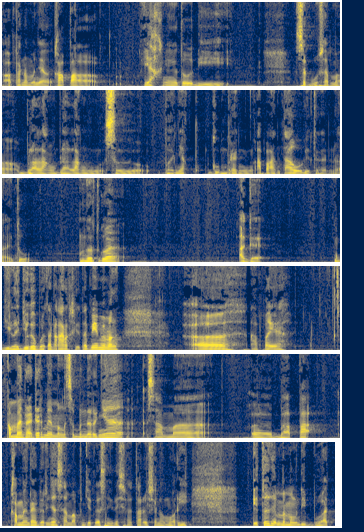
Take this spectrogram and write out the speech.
apa namanya kapal yahnya itu di serbu sama belalang-belalang sebanyak gumbreng apaan tahu gitu kan. Nah itu menurut gue agak gila juga buat anak-anak sih. Tapi memang uh, apa ya Kamen Rider memang sebenarnya sama uh, bapak Kamen Ridernya sama pencipta sendiri Shotaro Ishinomori itu memang dibuat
